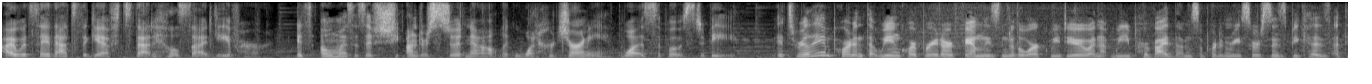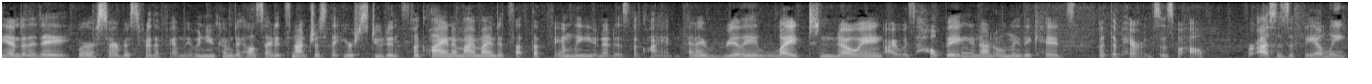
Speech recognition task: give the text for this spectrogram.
I would say that's the gift that Hillside gave her. It's almost as if she understood now like what her journey was supposed to be. It's really important that we incorporate our families into the work we do and that we provide them support and resources because at the end of the day, we're a service for the family. When you come to Hillside, it's not just that your student's the client in my mind, it's that the family unit is the client. And I really liked knowing I was helping not only the kids, but the parents as well. For us as a family,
